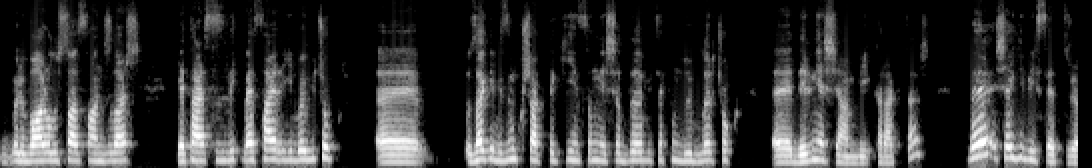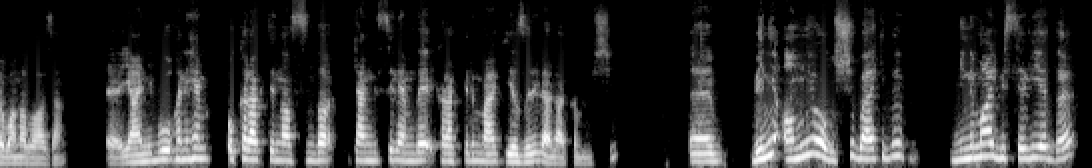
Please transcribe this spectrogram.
böyle varoluşsal sancılar, yetersizlik vesaire gibi böyle birçok e, özellikle bizim kuşaktaki insanın yaşadığı bir takım duyguları çok e, derin yaşayan bir karakter. Ve şey gibi hissettiriyor bana bazen. E, yani bu hani hem o karakterin aslında kendisiyle hem de karakterin belki yazarıyla alakalı bir şey. E, beni anlıyor oluşu belki de minimal bir seviyede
